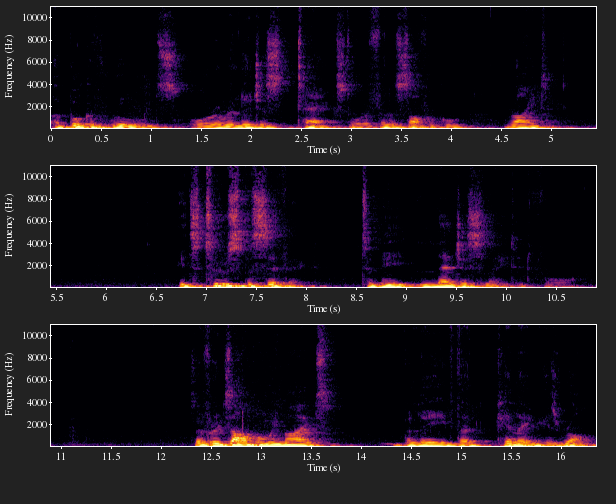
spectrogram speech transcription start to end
a book of rules or a religious text or a philosophical writing. It's too specific to be legislated for. So, for example, we might believe that killing is wrong,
